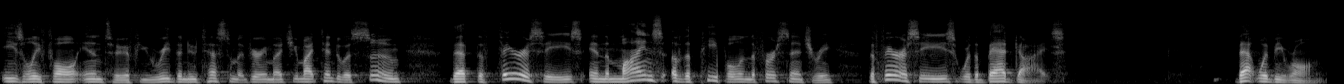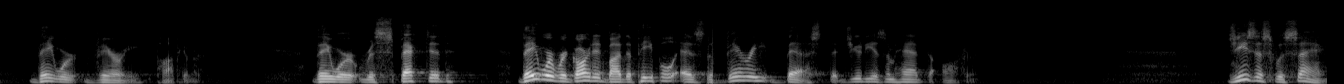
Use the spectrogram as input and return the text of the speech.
easily fall into. If you read the New Testament very much, you might tend to assume that the Pharisees, in the minds of the people in the first century, the Pharisees were the bad guys. That would be wrong. They were very popular, they were respected. They were regarded by the people as the very best that Judaism had to offer. Jesus was saying,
